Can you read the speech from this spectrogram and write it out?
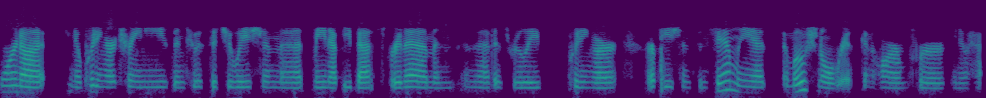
we're not, you know, putting our trainees into a situation that may not be best for them and, and that is really putting our, our patients and family at emotional risk and harm for, you know, ha-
